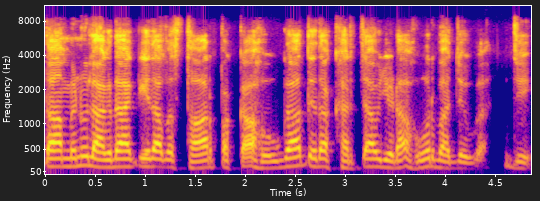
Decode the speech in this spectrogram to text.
ਤਾਂ ਮੈਨੂੰ ਲੱਗਦਾ ਕਿ ਇਹਦਾ ਵਿਸਥਾਰ ਪੱਕਾ ਹੋਊਗਾ ਤੇ ਇਹਦਾ ਖਰਚਾ ਵੀ ਜਿਹੜਾ ਹੋਰ ਵੱਧ ਜਾਊਗਾ, ਜੀ।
